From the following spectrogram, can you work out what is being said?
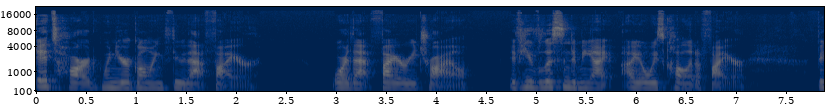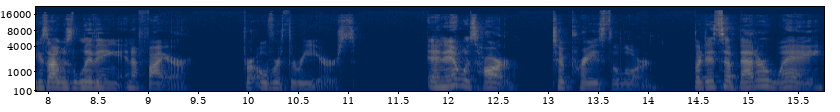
It's hard when you're going through that fire or that fiery trial. If you've listened to me, I, I always call it a fire because I was living in a fire for over three years. And it was hard to praise the Lord, but it's a better way.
